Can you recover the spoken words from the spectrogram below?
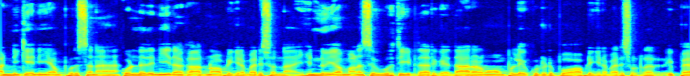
அன்னைக்கே நீ என் புருஷனை கொன்னது நீ தான் காரணம் அப்படிங்கிற மாதிரி சொன்னேன் இன்னும் என் மனசு உறுத்திக்கிட்டு தான் இருக்குது தாராளமாக உன் பிள்ளைய கூட்டிட்டு போ அப்படிங்கிற மாதிரி சொல்கிறாரு இப்போ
